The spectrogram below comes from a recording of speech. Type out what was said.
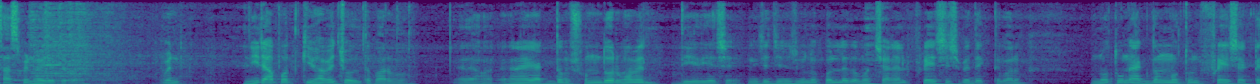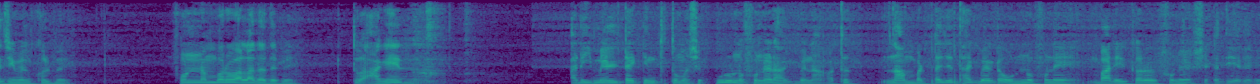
সাসপেন্ড হয়ে যেতে পারে। এবার নিরাপদ কীভাবে চলতে পারব? দেখো, এখানে একদম সুন্দরভাবে দিয়ে দিয়েছে। নিচের জিনিসগুলো করলে তোমার চ্যানেল ফ্রেশ হিসেবে দেখতে পারো। নতুন, একদম নতুন ফ্রেশ একটা জিমেল খুলবে। ফোন নাম্বারও আলাদা দেবে। তো আগের আর ইমেলটা কিন্তু তোমার সে পুরনো ফোনে রাখবে না। অর্থাৎ নাম্বারটা যে থাকবে একটা অন্য ফোনে, বাড়ির কারোর ফোনে সেটা দিয়ে দেবে।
